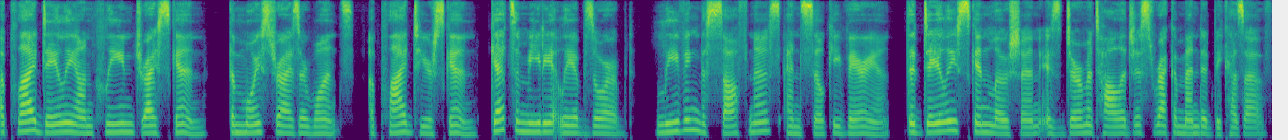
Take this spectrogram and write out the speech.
apply daily on clean, dry skin. The moisturizer once applied to your skin gets immediately absorbed, leaving the softness and silky variant. The daily skin lotion is dermatologist recommended because of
